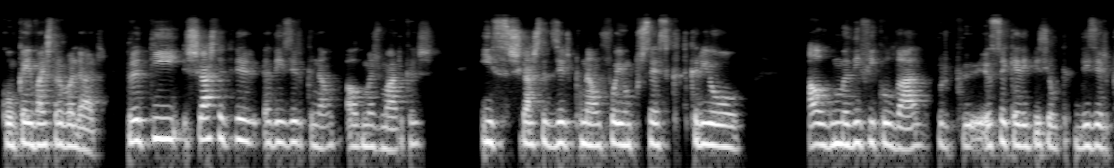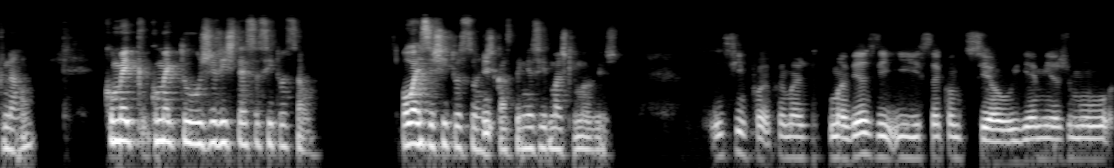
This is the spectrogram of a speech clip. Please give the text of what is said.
com quem vais trabalhar. Para ti, chegaste a, ter, a dizer que não, algumas marcas, e se chegaste a dizer que não, foi um processo que te criou alguma dificuldade, porque eu sei que é difícil dizer que não. Como é que, como é que tu geriste essa situação? Ou essas situações, caso tenha sido mais que uma vez? Sim, foi, foi mais de uma vez e, e, isso aconteceu. E é mesmo,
